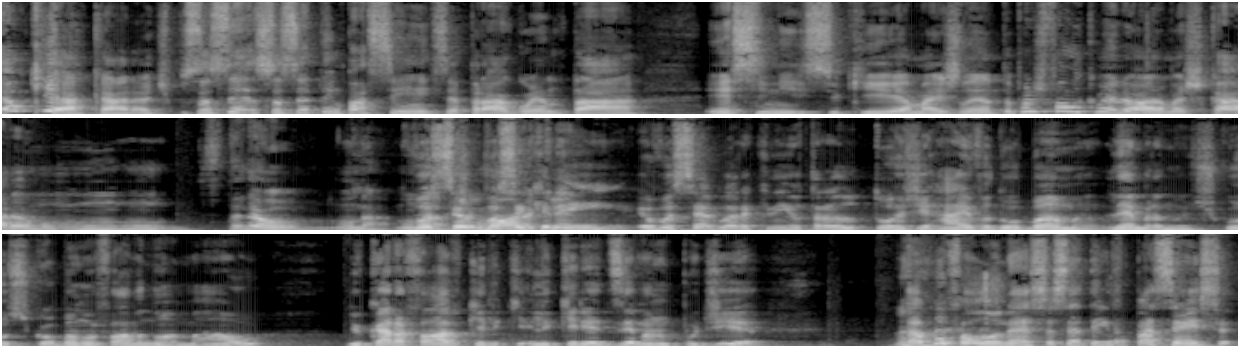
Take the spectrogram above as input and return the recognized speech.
é o que é, cara. Tipo, se você, se você tem paciência pra aguentar esse início que é mais lento, depois fala que melhora, mas, cara, eu não. não- não- entendeu? Não dá. Não dá. Você, uma você hora que nem. Eu vou ser agora que nem o tradutor de raiva do Obama. Lembra no discurso que o Obama falava normal e o cara falava que ele, ele queria dizer, mas não podia? O Dabu falou, né? Se você tem paciência.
